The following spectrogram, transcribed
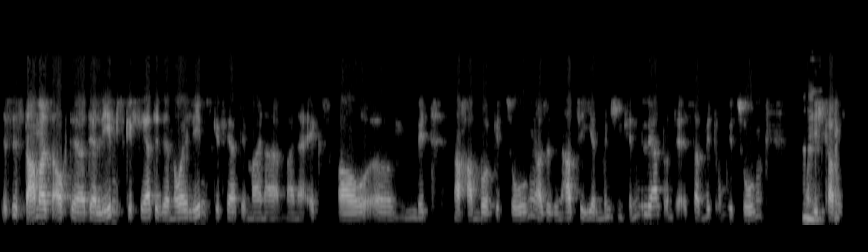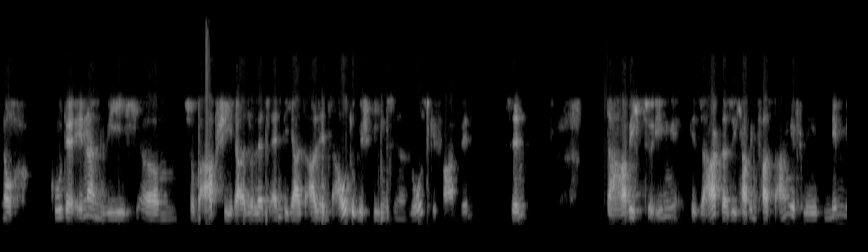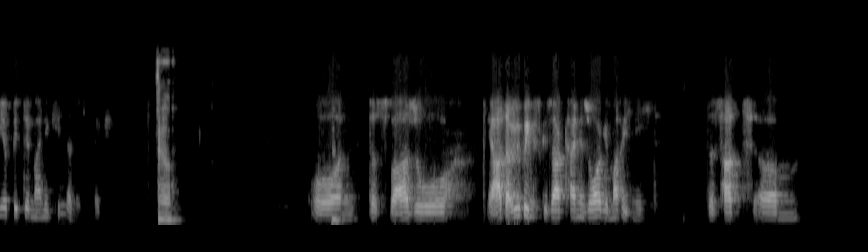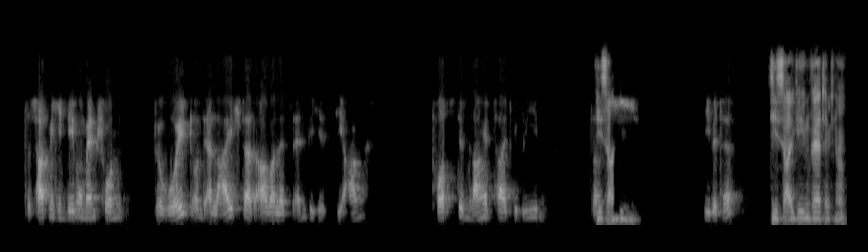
Es ist damals auch der, der Lebensgefährte, der neue Lebensgefährte meiner, meiner Ex-Frau äh, mit nach Hamburg gezogen. Also den hat sie hier in München kennengelernt und er ist dann mit umgezogen. Mhm. Und ich kann mich noch gut erinnern, wie ich ähm, zum Abschied, also letztendlich als alle ins Auto gestiegen sind und losgefahren bin, sind, da habe ich zu ihm gesagt, also ich habe ihn fast angefleht, nimm mir bitte meine Kinder nicht weg. Ja. Und das war so, er hat da übrigens gesagt, keine Sorge, mache ich nicht. Das hat, ähm, das hat mich in dem Moment schon beruhigt und erleichtert, aber letztendlich ist die Angst trotzdem lange Zeit geblieben. Das, die ist allgegenwärtig. Wie bitte? Die ist allgegenwärtig, ne?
